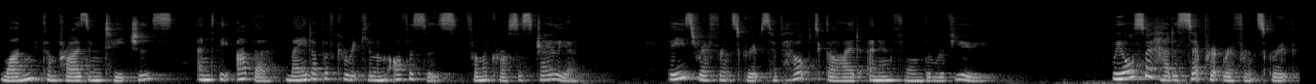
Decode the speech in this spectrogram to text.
one comprising teachers and the other made up of curriculum officers from across Australia. These reference groups have helped guide and inform the review. We also had a separate reference group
